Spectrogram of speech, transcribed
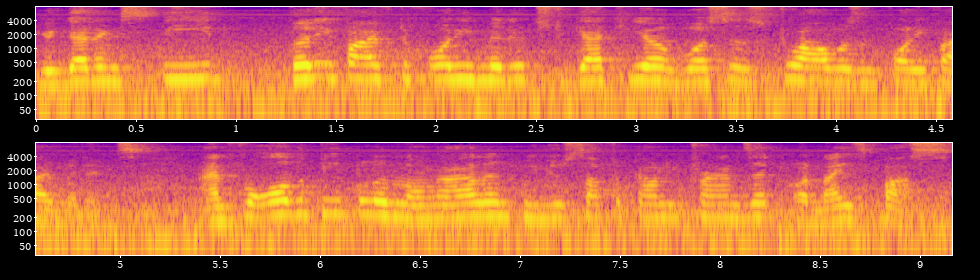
you're getting speed. 35 to 40 minutes to get here versus 2 hours and 45 minutes. And for all the people in Long Island who use Suffolk County Transit or NICE Bus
